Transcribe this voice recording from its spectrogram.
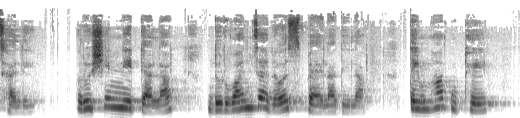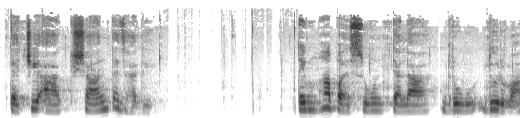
झाली. ऋषींनी त्याला दुर्वांचा रस प्यायला दिला. तेव्हा कुठे त्याची आग शांत झाली. तेव्हापासून त्याला दुर्वा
